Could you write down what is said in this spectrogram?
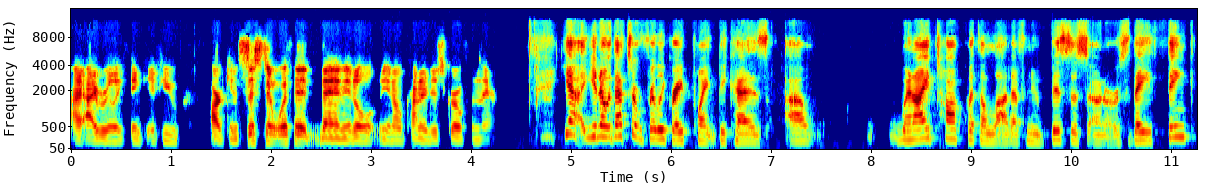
I, I really think if you are consistent with it, then it'll, you know, kind of just grow from there. Yeah, you know, that's a really great point because uh, when I talk with a lot of new business owners, they think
